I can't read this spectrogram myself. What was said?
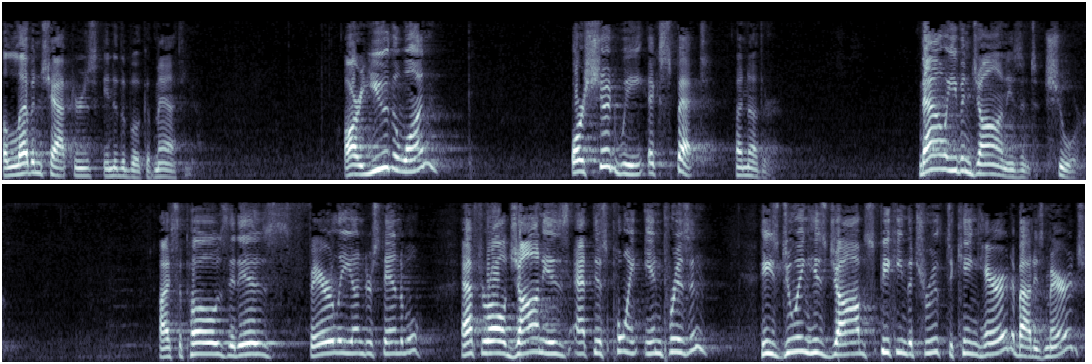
11 chapters into the book of Matthew. Are you the one? Or should we expect another? Now even John isn't sure. I suppose it is fairly understandable. After all, John is at this point in prison. He's doing his job speaking the truth to King Herod about his marriage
